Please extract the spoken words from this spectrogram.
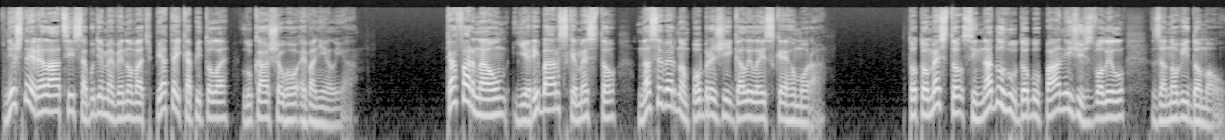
v dnešnej relácii sa budeme venovať 5. kapitole Lukášovho Evanielia. Kafarnaum je rybárske mesto na severnom pobreží Galilejského mora. Toto mesto si na dlhú dobu pán Ježiš zvolil za nový domov.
